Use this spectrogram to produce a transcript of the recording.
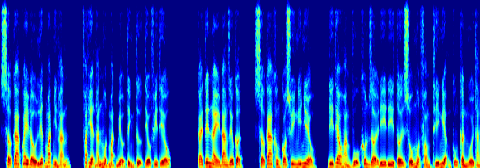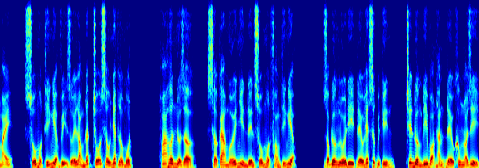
Sở ca quay đầu liếc mắt nhìn hắn, phát hiện hắn một mặt biểu tình tự tiếu phi tiếu. Cái tên này đang dễu cận sở ca không có suy nghĩ nhiều, đi theo hoàng vũ khôn rời đi đi tới số một phòng thí nghiệm cũng cần ngồi thang máy, số một thí nghiệm vị dưới lòng đất chỗ sâu nhất lầu một. Hoa hơn nửa giờ, sở ca mới nhìn đến số một phòng thí nghiệm. Dọc đường lối đi đều hết sức bịt kín, trên đường đi bọn hắn đều không nói gì,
